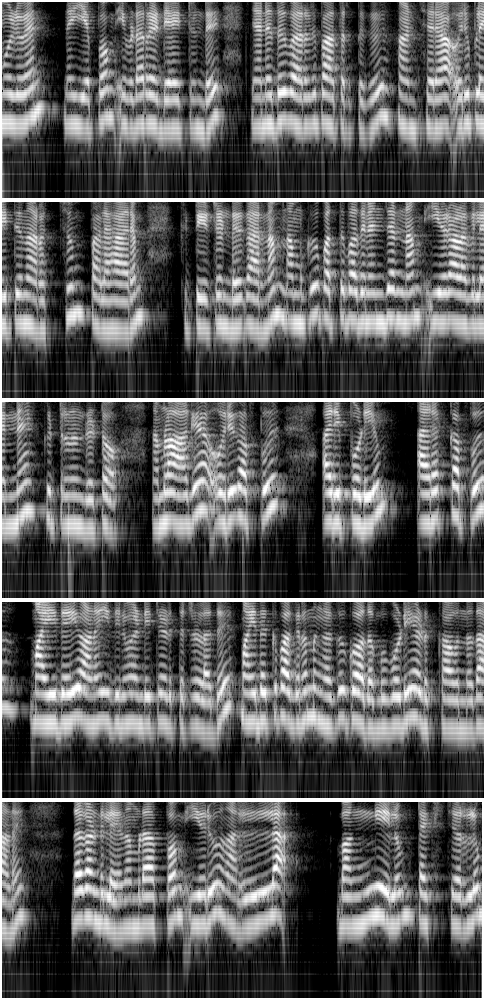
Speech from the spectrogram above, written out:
മുഴുവൻ നെയ്യപ്പം ഇവിടെ റെഡി ആയിട്ടുണ്ട്. ഞാനിത് വേറൊരു പാത്രത്തേക്ക് കാണിച്ചു തരാം ഒരു പ്ലേറ്റ് നിറച്ചും പലഹാരം കിട്ടിയിട്ടുണ്ട്. കാരണം നമുക്ക് പത്ത് പതിനഞ്ചെണ്ണം ഈ ഒരു അളവിൽ തന്നെ കിട്ടുന്നുണ്ട് കേട്ടോ. നമ്മളാകെ ഒരു കപ്പ് അരിപ്പൊടിയും അരക്കപ്പ് മൈദയുമാണ് ഇതിന് വേണ്ടിയിട്ട് എടുത്തിട്ടുള്ളത്. മൈദക്ക് പകരം നിങ്ങൾക്ക് ഗോതമ്പ് പൊടി എടുക്കാവുന്നതാണ്. ഇതാ കണ്ടില്ലേ നമ്മുടെ അപ്പം ഈ ഒരു നല്ല ഭംഗിയിലും ടെക്സ്ചറിലും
